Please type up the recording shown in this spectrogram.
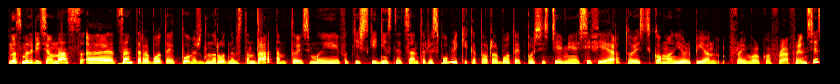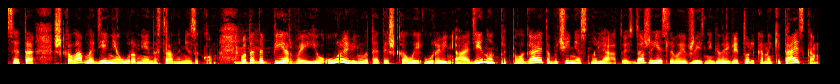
Но смотрите, у нас э, центр работает по международным стандартам, то есть мы фактически единственный центр республики, который работает по системе CFR, то есть Common European Framework of References. Это шкала владения уровня иностранным языком. Вот это первый ее уровень вот этой шкалы, уровень А1, он предполагает обучение с нуля. То есть даже если вы в жизни говорили только на китайском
